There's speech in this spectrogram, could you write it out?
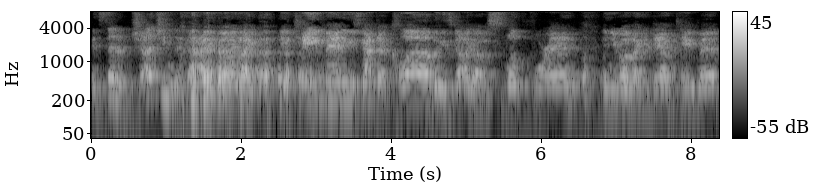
instead of judging the guy going like you caveman and he's got that club and he's got like a sloped forehead and you're going like a damn caveman,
